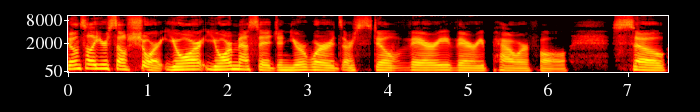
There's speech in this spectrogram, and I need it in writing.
don't sell yourself short. Your your message and your words are still very very powerful. So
